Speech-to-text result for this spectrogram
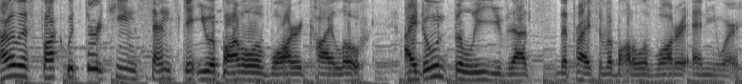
How the fuck would 13 cents get you a bottle of water, Kylo? I don't believe that's the price of a bottle of water anywhere.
